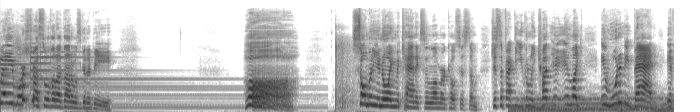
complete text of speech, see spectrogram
way more stressful than I thought it was gonna be. Oh. So many annoying mechanics in Lumber Ecosystem. Just the fact that you can only cut it, it like it wouldn't be bad if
